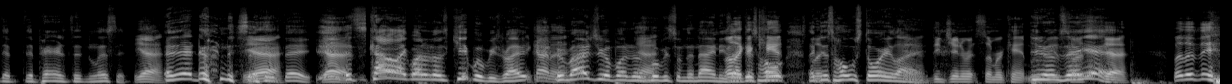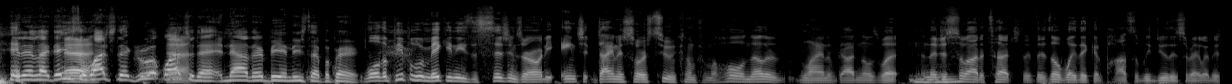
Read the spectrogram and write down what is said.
the the parents didn't listen. Yeah. And they're doing the same Yeah. thing. Yeah. It's kind of like one of those kid movies, right? It kinda- reminds you of one of those yeah. movies from the '90s, Or like, like this whole like like- this whole Yeah, storyline. degenerate summer camp. You know what I'm saying? sorts. Yeah. Yeah. But the thing, And then like they used Yeah. to watch that, grew up Yeah. watching that, and now they're being these type of parents. Well, the people who are making these decisions are already ancient dinosaurs too, who come from a whole another line of God knows what, and they're Mm-hmm. just so out of touch that there's no way they could possibly do this the right way. They're,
